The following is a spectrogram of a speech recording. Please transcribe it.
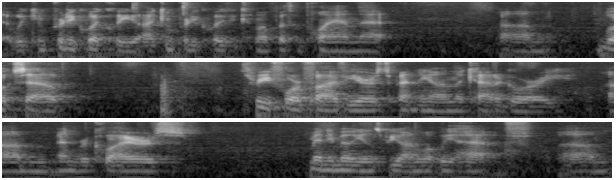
That we can pretty quickly, I can pretty quickly come up with a plan that um, looks out three, four, five years, depending on the category, um, and requires many millions beyond what we have. Um,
